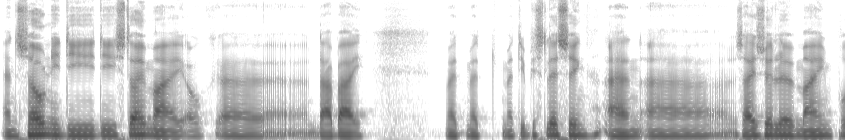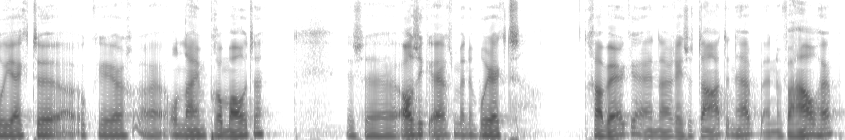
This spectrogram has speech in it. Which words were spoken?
En Sony die, die steunt mij ook eh, daarbij met, met, met die beslissing. En eh, zij zullen mijn projecten ook weer eh, online promoten. Dus als ik ergens met een project ga werken en daar resultaten heb en een verhaal heb,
